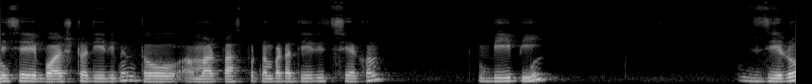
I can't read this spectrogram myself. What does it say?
নিচে বয়সটা দিয়ে দিবেন। তো আমার পাসপোর্ট নাম্বারটা দিয়ে দিচ্ছি এখন BP zero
